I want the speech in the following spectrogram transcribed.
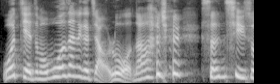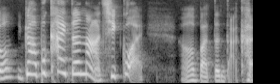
我姐怎么窝在那个角落？然后他就生气说你干嘛不开灯啊？奇怪，然后把灯打开。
